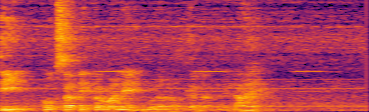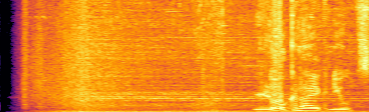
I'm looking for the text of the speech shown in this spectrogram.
तीन कंसात एक प्रमाणे गुन्हा नोंद करण्यात आलेला आहे. लोकनायक न्यूज.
